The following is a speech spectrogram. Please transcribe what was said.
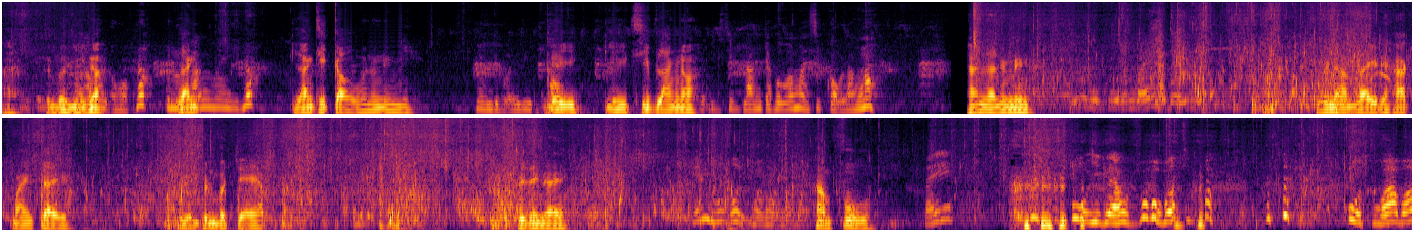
อะไปเบิ่งอีกเนาะมันออกเนาะเป็นหลัหลังงไงเนาะหลังที่เก่าบ่นึงนึงนี่ แม่นอยู่บ่ไอ้พี่เหลืออีกเหลืออีกสิบหลังเนาะอีกสิบหลังจะเพราะว่ามาสิบเก่าหลังเนาะหันละนึงนึงคือน้ำไหลได้ฮักใหม่ใส่เปลี่ยนเพิ่นบ่แจบเป็นจังไดเห็นดูคนหัวหัวหัวหัวห้ามฟู่ไปฟูอีกแล้วฟูบ่ฟูตัวบ่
